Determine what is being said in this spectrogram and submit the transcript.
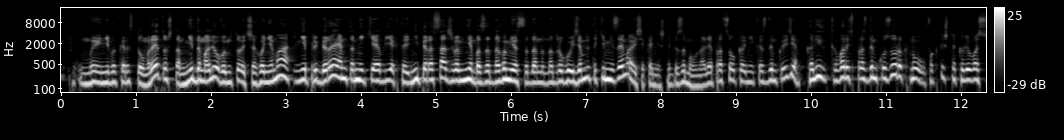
мы не выкарыстоўваем рэтуш там не дамалёвым той чаго няма не прыбіраем там нейкія аб'екты не перасаджваем неба з аднаго месца да, на, на другую зямлю таким не займаюся конечно безумоўна але працоўка нейкая здымка ідзе калі гаварыць пра здымку зорак ну фактычна калі у вас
